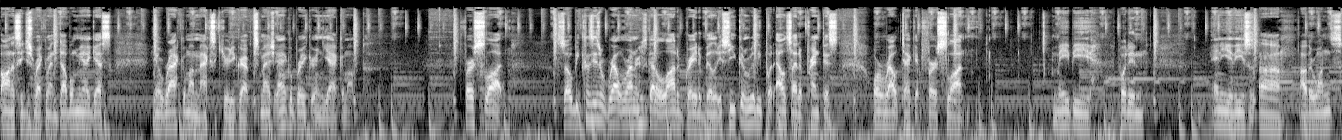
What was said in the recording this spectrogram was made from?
honestly just recommend double me, I guess. You know, rack him up, max security, grab, smash, ankle breaker, and yak him up. First slot. So because he's a route runner, he's got a lot of great abilities. So you can really put outside apprentice or route tech at first slot. Maybe put in any of these uh, other ones.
